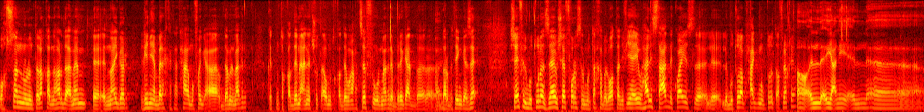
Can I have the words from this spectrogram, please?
وخصوصا إنه الانطلاقة النهارده أمام آه، النيجر غينيا امبارح كانت هتحقق مفاجأة قدام المغرب. كانت متقدمة أنا الشوط الأول متقدمة 1-0 والمغرب رجعت بضربتين جزاء. شايف البطولة إزاي وشايف فرص المنتخب الوطني فيها إيه؟ وهل استعد كويس لبطولة بحجم بطولة أفريقيا؟ آه يعني ال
